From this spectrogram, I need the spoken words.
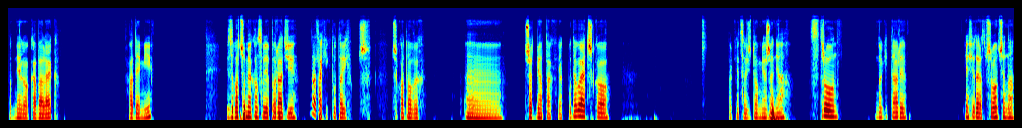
pod niego kabelek HDMI i zobaczymy jak on sobie poradzi na takich tutaj przy, przykładowych yy, przedmiotach jak pudełeczko, takie coś do mierzenia strun do gitary. Ja się teraz przełączę na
